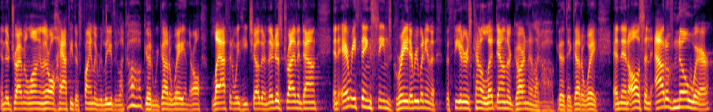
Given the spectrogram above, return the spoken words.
and they're driving along and they're all happy. They're finally relieved. They're like, oh, good, we got away. And they're all laughing with each other and they're just driving down and everything seems great. Everybody in the, the theater is kind of let down their guard and they're like, oh, good, they got away. And then all of a sudden, out of nowhere,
